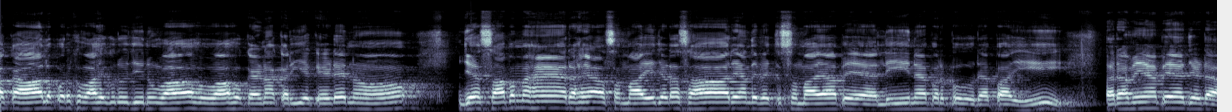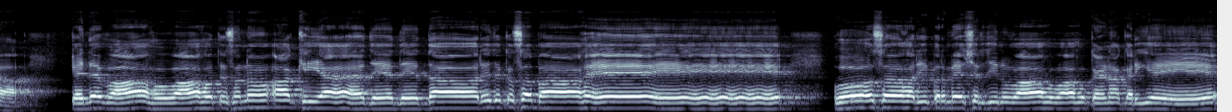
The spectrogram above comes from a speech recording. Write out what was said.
ਅਕਾਲ ਪੁਰਖ ਵਾਹਿਗੁਰੂ ਜੀ ਨੂੰ ਵਾਹ ਵਾਹ ਕਹਿਣਾ ਕਰੀਏ ਕਿਹੜੇ ਨੂੰ? ਜੇ ਸਭ ਮਹਿ ਰਹਾ ਸਮਾਏ, ਜਿਹੜਾ ਸਾਰਿਆਂ ਦੇ ਵਿੱਚ ਸਮਾਇਆ ਪਿਆ, ਲੀਨ ਹੈ ਭਰਪੂਰ ਹੈ ਭਾਈ। ਰਮਿਆ ਪਿਆ ਜਿਹੜਾ ਕਹਿੰਦੇ, ਵਾਹ ਵਾਹ ਤਿਸਨੋ ਆਖੀਐ, ਜੇ ਦੇਦਾ ਰਿਜਕ ਸਬਾਹੇ ਉਸ ਹਰੀ ਪਰਮੇਸ਼ਰ ਜੀ ਨੂੰ ਵਾਹ ਵਾਹ ਕਹਿਣਾ ਕਰੀਏ,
